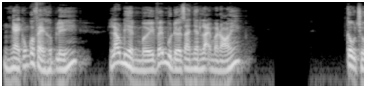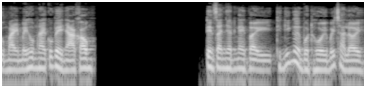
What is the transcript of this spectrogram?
Nghe cũng có vẻ hợp lý. Lão Điền mới vẫy một đứa gia nhân lại mà nói. Cậu chủ mày mấy hôm nay có về nhà không? Tên gia nhân nghe vậy thì nghĩ ngợi một hồi mới trả lời.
